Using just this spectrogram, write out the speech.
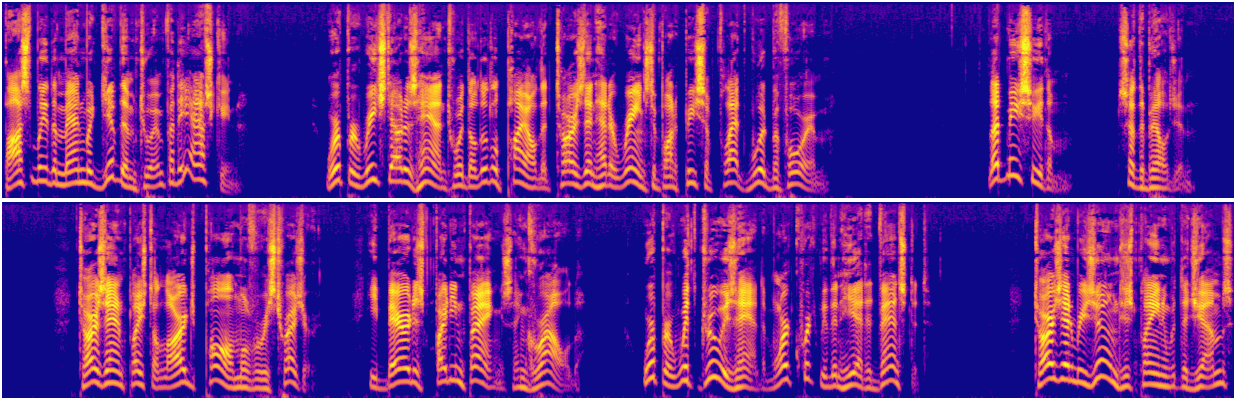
Possibly the man would give them to him for the asking. Werper reached out his hand toward the little pile that Tarzan had arranged upon a piece of flat wood before him. Let me see them, said the Belgian. Tarzan placed a large palm over his treasure. He bared his fighting fangs and growled. Werper withdrew his hand more quickly than he had advanced it. Tarzan resumed his playing with the gems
